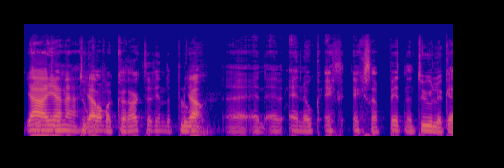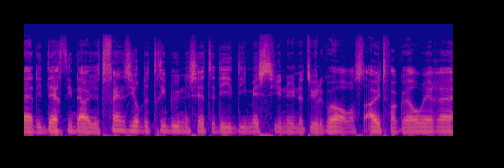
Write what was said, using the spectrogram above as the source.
Ja, toen, ja, toen, nou, toen ja. kwam er karakter in de ploeg. Ja. Eh, en, en, en ook echt extra pit natuurlijk. Hè. Die 13.000 fans die op de tribune zitten, die, die miste je nu natuurlijk wel. Was het uitvak wel weer eh,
